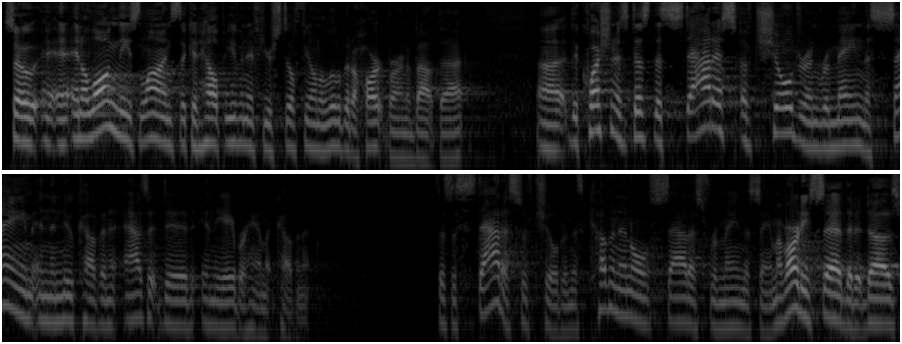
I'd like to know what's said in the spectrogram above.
So, and, and along these lines that could help, even if you're still feeling a little bit of heartburn about that, uh, the question is Does the status of children remain the same in the new covenant as it did in the Abrahamic covenant? Does the status of children, this covenantal status, remain the same? I've already said that it does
